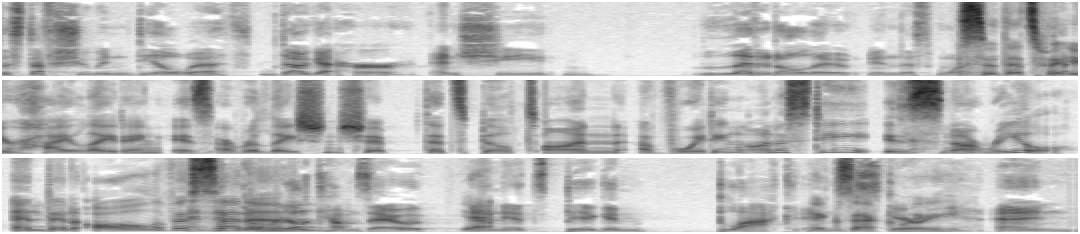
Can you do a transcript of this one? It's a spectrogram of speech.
the stuff she wouldn't deal with dug at her and she let it all out in this one. So that's what you're highlighting is a relationship that's built on avoiding honesty is not real. And then all of a and sudden then the real comes out Yeah. and it's big and black and Exactly. scary. And,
